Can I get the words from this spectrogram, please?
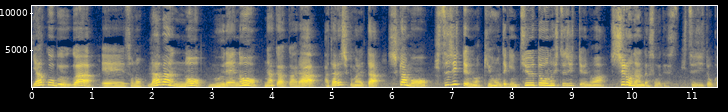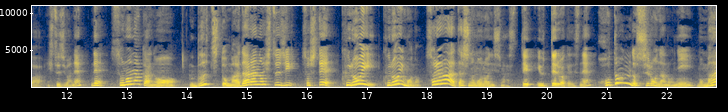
ヤコブが、えー、そのラバンの群れの中から新しく生まれた、しかも羊っていうのは基本的に中東の羊っていうのは白なんだそうです。羊とか、羊はね。で、その中のブチとまだらの羊、そして黒い、黒いもの、それは私のものにしますって言ってるわけですね。ほとんど白なのに、もう稀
